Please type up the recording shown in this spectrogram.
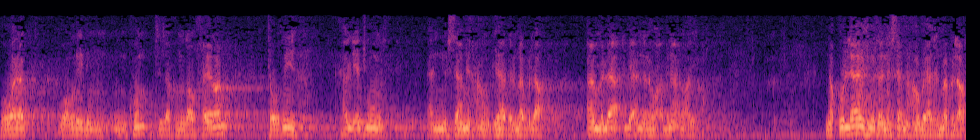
وولد وأريد منكم جزاكم الله خيرا توضيح هل يجوز أن يسامحه بهذا المبلغ؟ أم لا لأن له أبناء غيره. نقول لا يجوز أن يسامحه بهذا المبلغ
